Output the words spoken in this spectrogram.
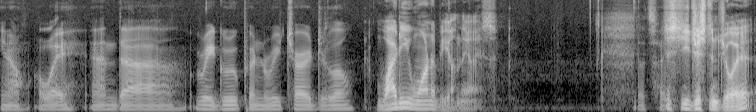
you know, away and uh, regroup and recharge a little. Why do you want to be on the ice? That's how Just you just enjoy it.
